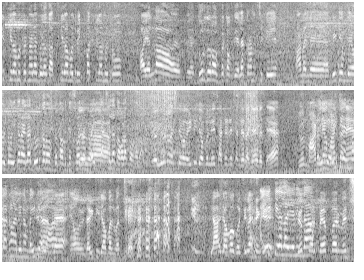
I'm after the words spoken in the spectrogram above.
ಐದು ಕಿಲೋಮೀಟರ್ ಮೇಲೆ ಬೀಳೋದು ಹತ್ತು ಕಿಲೋಮೀಟರ್ ಇಪ್ಪತ್ತು ಕಿಲೋಮೀಟ್ರು ಎಲ್ಲ ದೂರ ದೂರ ಹೋಗ್ಬೇಕಾಗುತ್ತೆ ಎಲೆಕ್ಟ್ರಾನಿಕ್ ಸಿಟಿ ಆಮೇಲೆ ಬಿ ಟಿ ಎಂ ಲೇಔಟ್ ಈ ತರ ಎಲ್ಲ ದೂರ ದೂರ ಹೋಗ್ಬೇಕಾಗುತ್ತೆ. ಸೊ ನಾನು ಬೈಕ್ ಟ್ಯಾಕ್ಸಿ ಎಲ್ಲ ತಗೊಳಕ್ ಹೋಗಲ್ಲ. ಇವಾಗ ಇವನು ಅಷ್ಟೇ ಇವಾಗ ಐ ಟಿ ಜಾಬಲ್ಲಿ ಸ್ಯಾಟರ್ಡೆ ಸಂಡೇ ರಜಾ ಇರುತ್ತೆ. ಇವನು ಮಾಡಿದ್ರೆ ಐ ಟಿ ಮಾಡ್ತಾನೆ. ಏನ್ ಮಾಡಕ್ ಅಲ್ಲಿ? ನಮ್ದು ಐ ಟಿ ಜಾಬ್ ಐ ಜಾಬಲ್ಲಿ ಮತ್ತೆ. ಯಾವ ಜಾಬ ಗೊತ್ತಿಲ್ಲ ನಂಗೆ. ಟಿ ಎಲ್ಲ ಏನಿಲ್ಲ. ಪೇಪರ್ ಮೆನ್ಸ್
